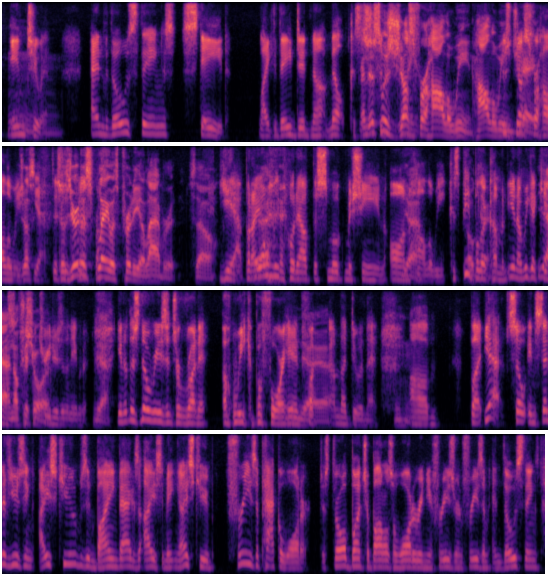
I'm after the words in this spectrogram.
into it Hmm. and those things stayed like they did not melt because And this was just for Halloween. Halloween. it was just for Halloween. Just yeah, because your just for- display was pretty elaborate. So yeah, but I only put out the smoke machine on Yeah. Halloween because people are coming. You know, we got kids, Yeah, no, trick or sure. treaters in the neighborhood. yeah. You know, there's no reason to run it a week beforehand. Yeah, Fuck, yeah. I'm not doing that. Mhm. Um, but yeah, so instead of using ice cubes and buying bags of ice and making ice cube, freeze a pack of water. Just throw a bunch of bottles of water in your freezer and freeze them. And those things,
